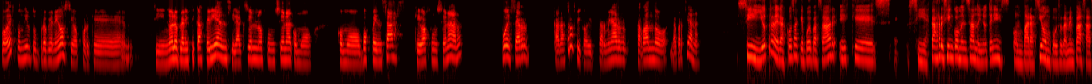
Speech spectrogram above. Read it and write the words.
podés fundir tu propio negocio, porque si no lo planificaste bien, si la acción no funciona como, como vos pensás que va a funcionar, puede ser catastrófico y terminar cerrando la persiana. Sí, y otra de las cosas que puede pasar es que si estás recién comenzando y no tenés comparación, porque eso también pasa,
